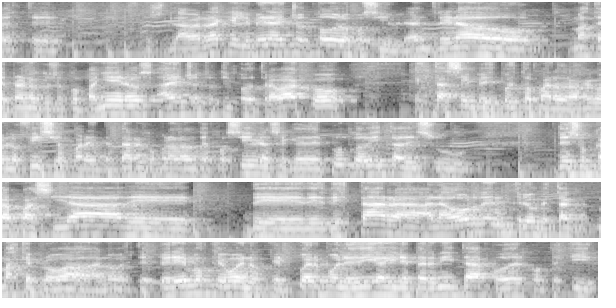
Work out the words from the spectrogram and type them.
Este, pues, la verdad que le ha hecho todo lo posible, ha entrenado más temprano que sus compañeros, ha hecho otro tipo de trabajo, está siempre dispuesto para trabajar con los oficios, para intentar recuperarlo lo antes posible, así que desde el punto de vista de su, de su capacidad de, estar a, la orden, creo que está más que probada. ¿no? Este, esperemos que, bueno, que el cuerpo le diga y le permita poder competir.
